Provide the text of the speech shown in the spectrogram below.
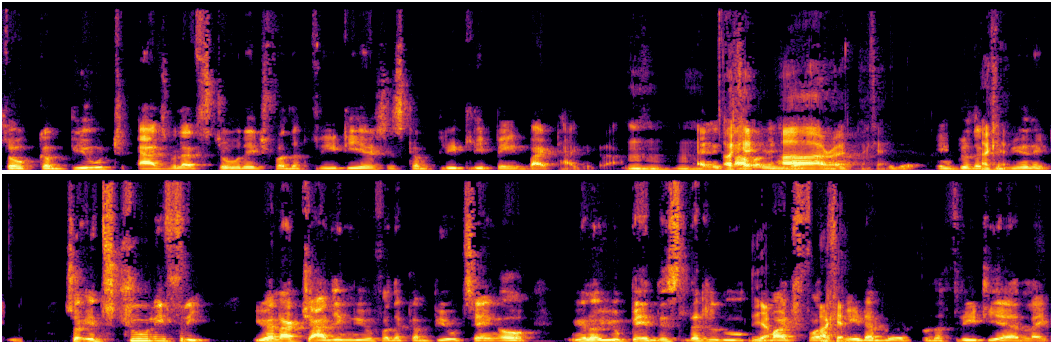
So compute as well as storage for the free tiers is completely paid by Tigergraph, mm-hmm, mm-hmm. and it's okay. ah, right. okay. into the, into the okay. community. So it's truly free. You are not charging you for the compute, saying, "Oh, you know, you pay this little yeah. much for okay. the AWS for the free tier, like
